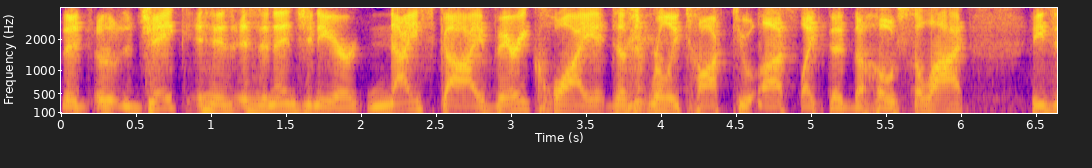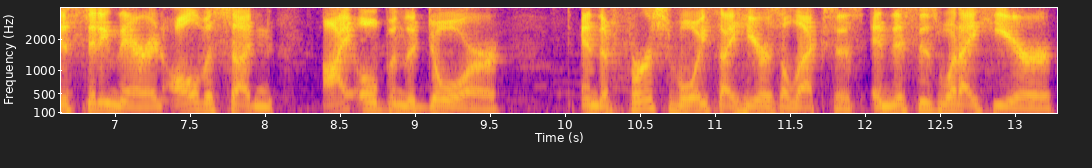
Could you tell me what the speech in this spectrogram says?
the, uh, Jake is, is an engineer, nice guy, very quiet, doesn't really talk to us like the, the host a lot. He's just sitting there, and all of a sudden, I open the door, and the first voice I hear is Alexis, and this is what I hear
